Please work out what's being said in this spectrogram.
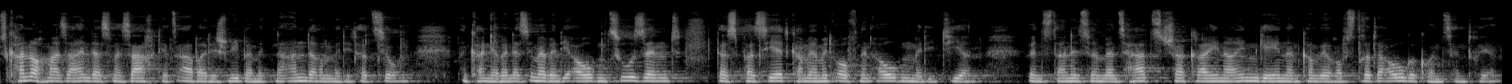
Es kann auch mal sein, dass man sagt, jetzt arbeite ich lieber mit einer anderen Meditation. Man kann ja, wenn das immer, wenn die Augen zu sind, das passiert, kann man ja mit offenen Augen meditieren. Wenn es dann ist, wenn wir ins Herzchakra hineingehen, dann können wir auch aufs dritte Auge konzentrieren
